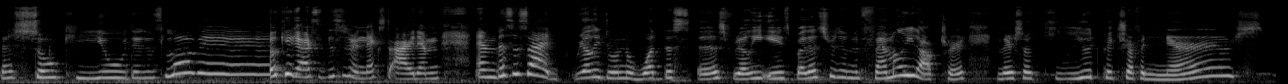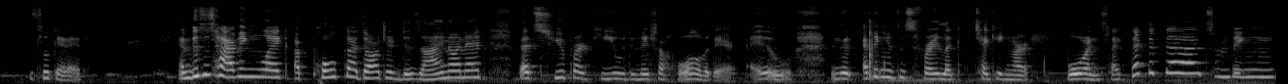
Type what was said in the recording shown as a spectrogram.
that's so cute i just love it okay guys so this is our next item and this is i really don't know what this is really is but it's written family doctor and there's a cute picture of a nurse let's look at it and this is having like a polka dotted design on it. That's super cute. And there's a hole over there. Ew. And I think it is for like checking our bones. Like, duck, duck, duck. Something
